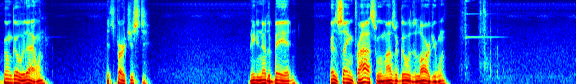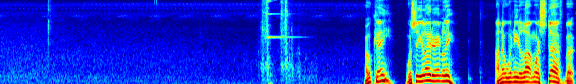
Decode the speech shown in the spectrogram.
We're going to go with that one. It's purchased. Need another bed. They're the same price, so we might as well go with the larger one. Okay. We'll see you later, Emily. I know we need a lot more stuff, but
